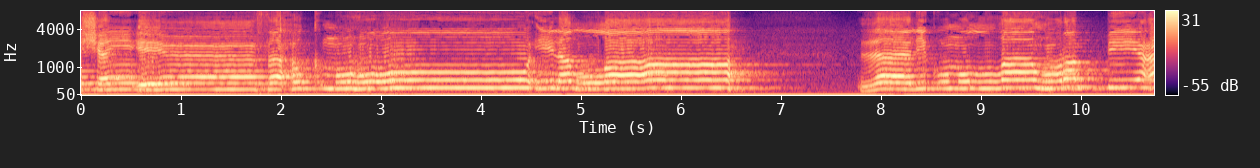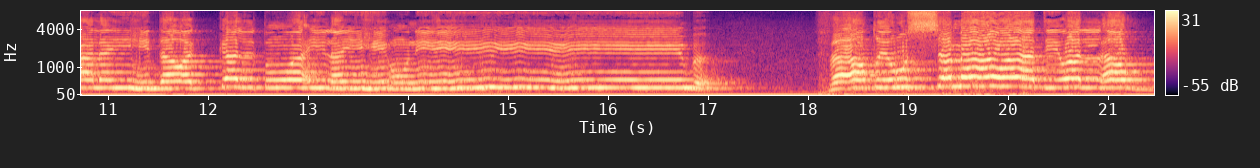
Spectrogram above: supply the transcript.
شيء فحكمه إلى الله. ذلكم الله ربي عليه توكلت وإليه أنيب. فاطر السماوات والأرض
